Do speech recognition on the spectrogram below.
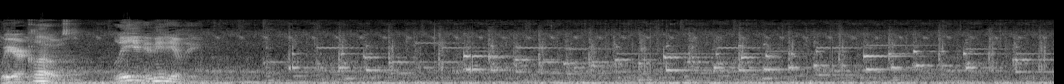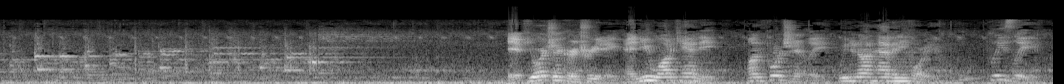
We are closed. Leave immediately. If you're trick-or-treating and you want candy, unfortunately, we do not have any for you. Please leave.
